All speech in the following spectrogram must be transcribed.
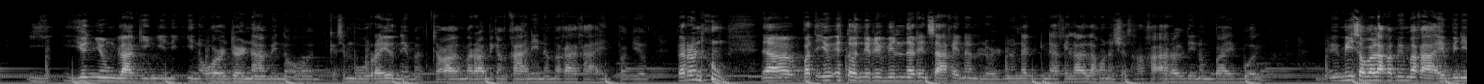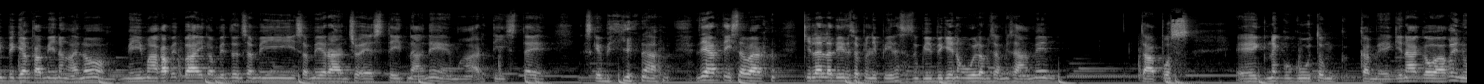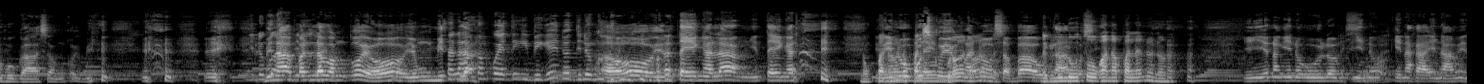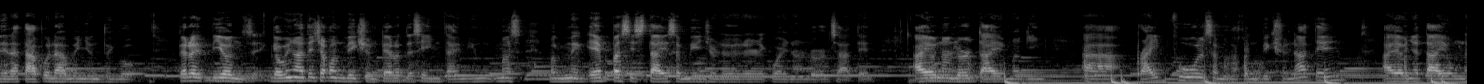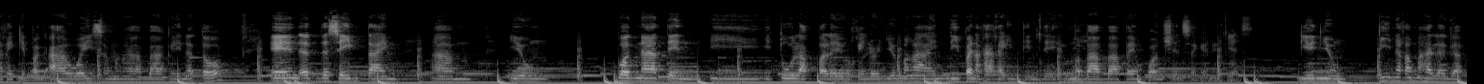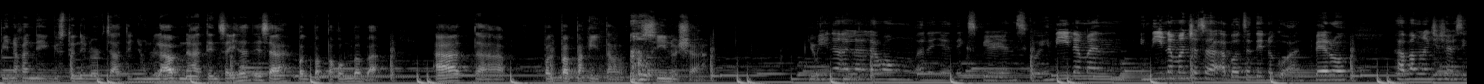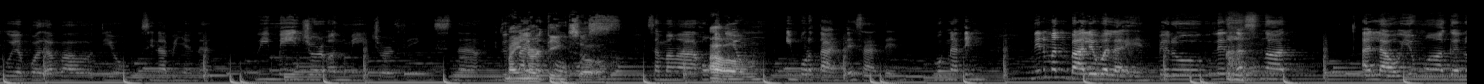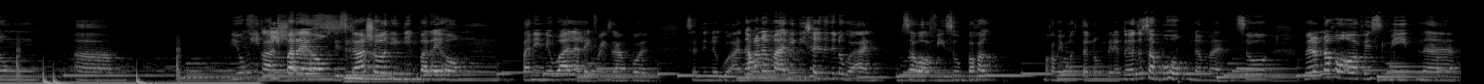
yun yung laging in- in-order namin noon. Kasi mura yun eh. Tsaka marami kang kanin na makakain pag yun. Pero nung, ah, pati yung ito, ni-reveal na rin sa akin ng Lord nung nag, nakilala ko na siya sa kakaaral din ng Bible. Isa wala kami makain, binibigyan kami ng ano, may mga kapitbahay kami doon sa may sa may rancho estate na ano eh, mga artista eh. Tapos kaibigan namin. Hindi artista ba, kilala dito sa Pilipinas, tapos bibigyan ng ulam sa sa amin. Tapos eh, nagugutom kami, ginagawa ko, inuhugasan ko. eh, binabanlawan ko, eh, oh, yung meat Sa lahat ng pwedeng ibigay, no? Dinuguan. Oo, yung tenga lang, yung tenga lang. Nung Inubos ko yung yung bro, ano, no? sabaw. Nagluluto Tapos, ka na pala nun, no? yun ang inuulam, inu, kinakain namin, tinatapo namin yung dugo. Pero yun, gawin natin siya conviction, pero at the same time, yung mas mag, emphasis tayo sa major na require ng Lord sa atin. Ayaw ng Lord tayo maging ah, prideful sa mga conviction natin. Ayaw niya tayong nakikipag-away sa mga bagay na to. And at the same time, um, yung wag natin i- itulak palayo kay Lord yung mga hindi pa nakakaintindi. Mababa pa yung conscience sa ganito Yes. yun yung pinakamahalaga, pinaka ni gusto ni Lord sa atin, yung love natin sa isa't isa, pagpapakumbaba, at ah, pagpapakita kung sino siya. Yun. May naalala kong ano yan, experience ko. Hindi naman hindi naman siya sa about sa dinuguan, pero habang nag-share si Kuya Paul about yung sinabi niya na we major on major things na ito Minor tayo things, mag-focus sa mga kung Oo. ano yung importante sa atin. Huwag nating hindi naman baliwalain, pero let us not allow yung mga ganong um, yung hindi parehong discussion, hindi parehong paniniwala. Like for example, sa dinuguan. Ako naman, hindi siya dinuguan sa office. So baka, baka may magtanong din ito. Ito sa buhok naman. So, meron akong office mate na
